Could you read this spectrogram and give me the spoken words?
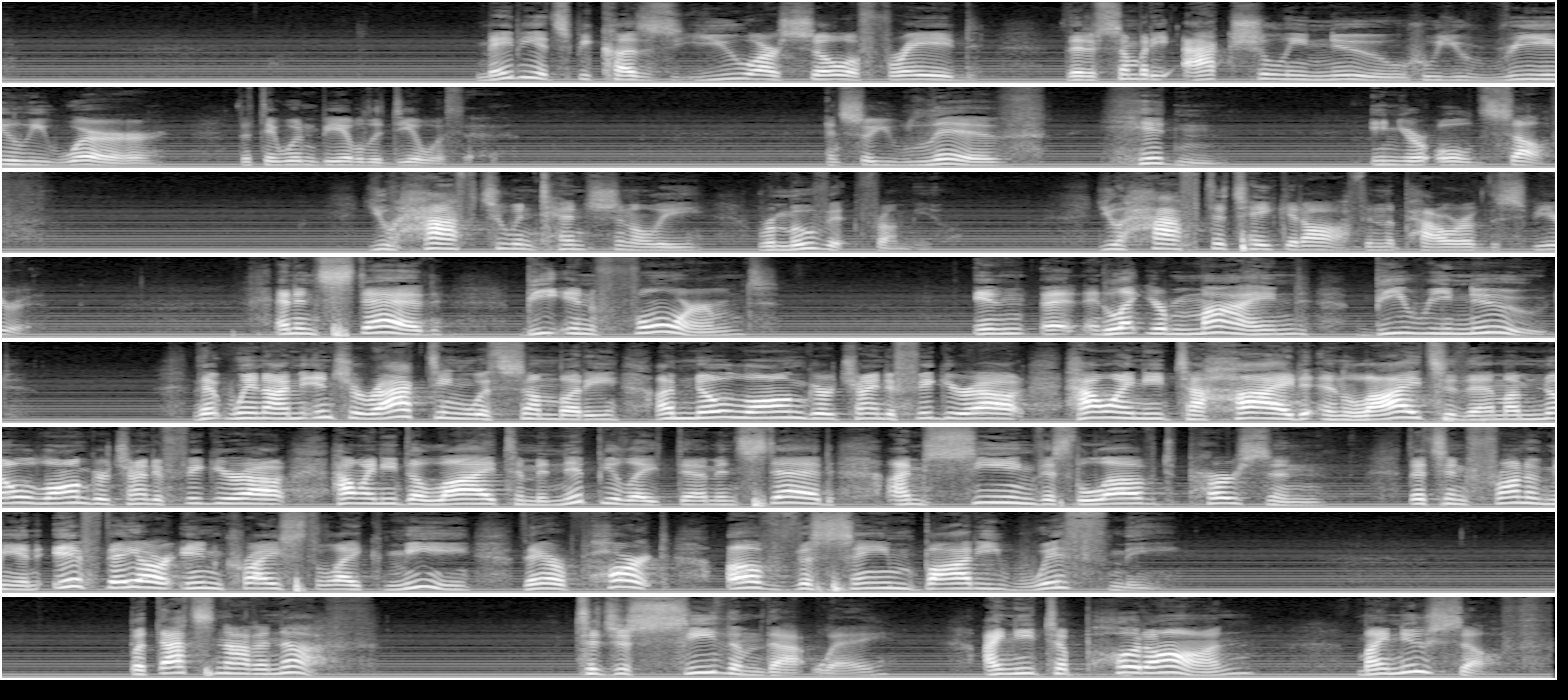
Maybe it's because you are so afraid that if somebody actually knew who you really were, that they wouldn't be able to deal with it. And so you live hidden in your old self. You have to intentionally remove it from you. You have to take it off in the power of the Spirit and instead be informed in, uh, and let your mind be renewed. That when I'm interacting with somebody, I'm no longer trying to figure out how I need to hide and lie to them. I'm no longer trying to figure out how I need to lie to manipulate them. Instead, I'm seeing this loved person that's in front of me. And if they are in Christ like me, they are part of the same body with me. But that's not enough to just see them that way. I need to put on my new self.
